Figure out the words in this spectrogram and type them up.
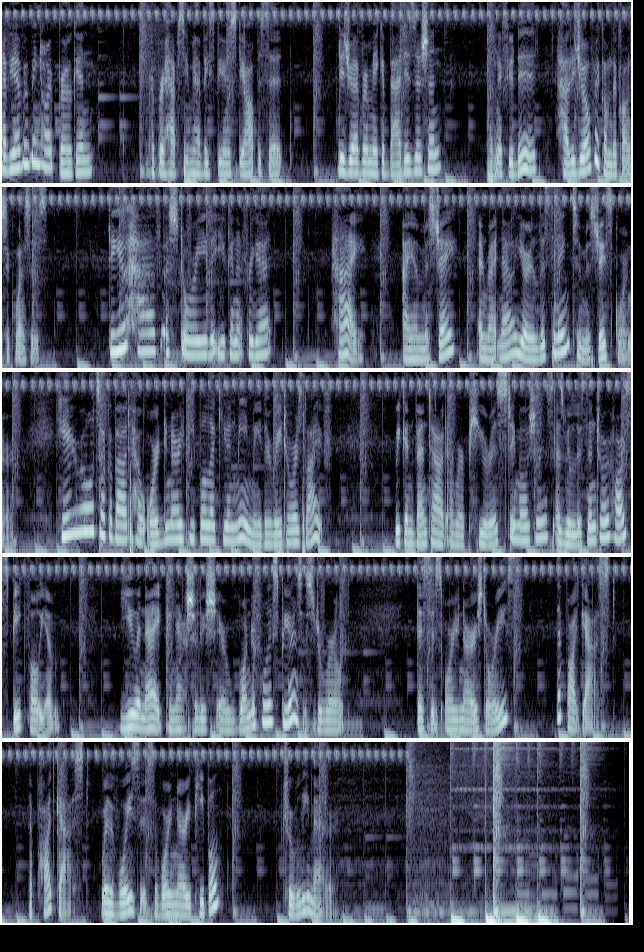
Have you ever been heartbroken? Or perhaps you may have experienced the opposite. Did you ever make a bad decision? If you did, how did you overcome the consequences? Do you have a story that you cannot forget? Hi, I am Miss J, and right now you're listening to Miss J's Corner. Here we will talk about how ordinary people like you and me made their way towards life. We can vent out our purest emotions as we listen to our hearts speak volume you and I can actually share wonderful experiences to the world. This is Ordinary Stories, the podcast. The podcast where the voices of ordinary people truly matter.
